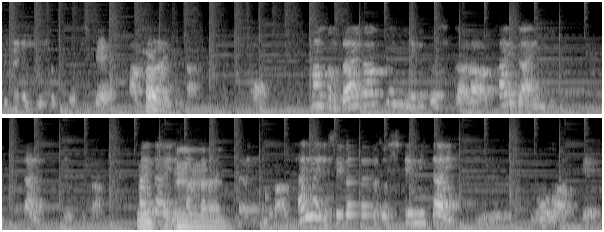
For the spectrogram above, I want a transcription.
無事に就職をして働いてたんですけども、まあ、その大学にいる時から海外にたいっていうか海外で働きたいとか、海外で生活をしてみたいっていう希望があって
